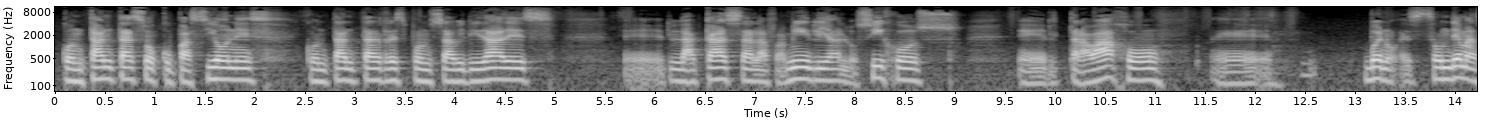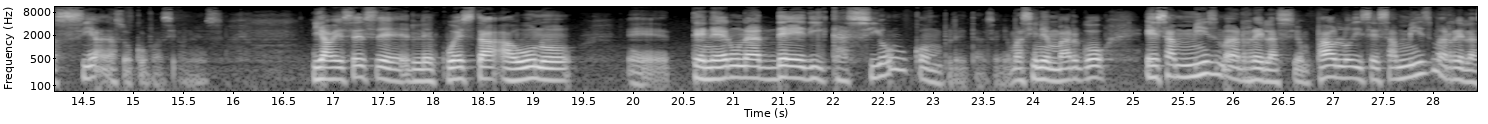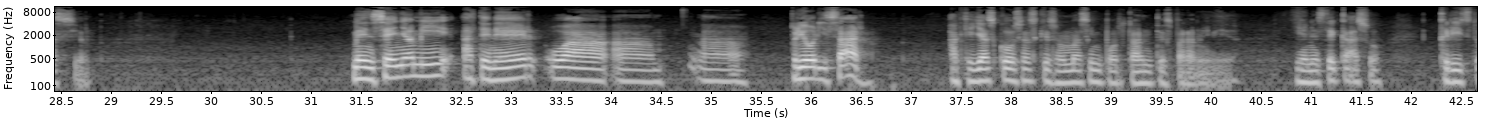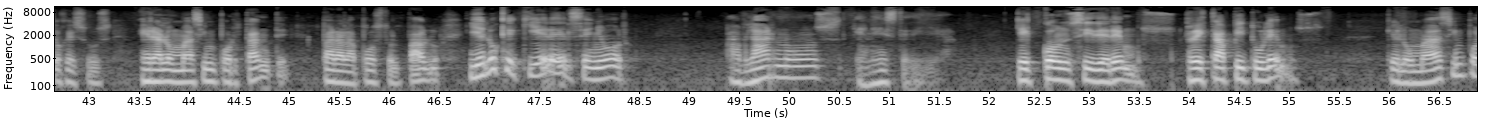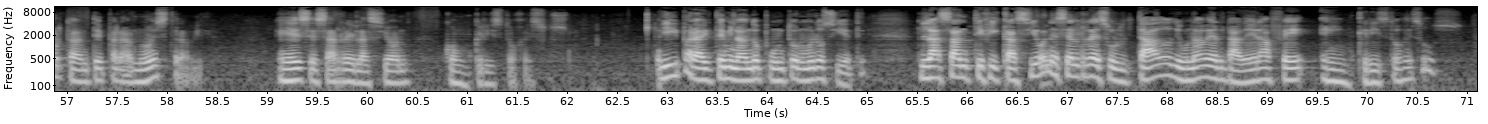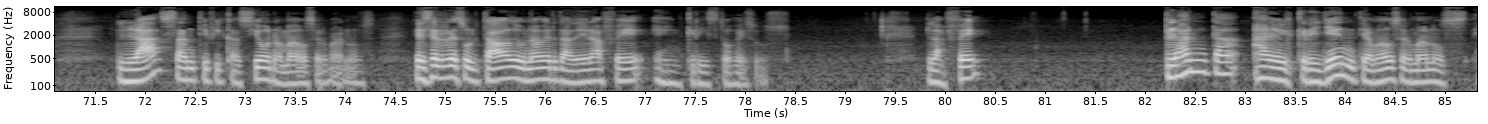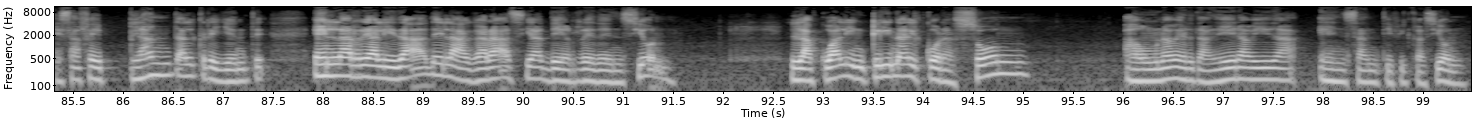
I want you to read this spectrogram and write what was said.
Con tantas ocupaciones, con tantas responsabilidades, eh, la casa, la familia, los hijos, el trabajo, eh, bueno, son demasiadas ocupaciones. Y a veces eh, le cuesta a uno tener una dedicación completa al Señor. Mas, sin embargo, esa misma relación, Pablo dice, esa misma relación me enseña a mí a tener o a, priorizar aquellas cosas que son más importantes para mi vida. Y en este caso, Cristo Jesús era lo más importante para el apóstol Pablo. Y es lo que quiere el Señor, hablarnos en este día. Que consideremos, recapitulemos que lo más importante para nuestra vida es esa relación con Cristo Jesús. Y para ir terminando, punto número 7. La santificación es el resultado de una verdadera fe en Cristo Jesús. La santificación, amados hermanos, es el resultado de una verdadera fe en Cristo Jesús. La fe planta al creyente, amados hermanos, esa fe planta al creyente en la realidad de la gracia de redención, la cual inclina el corazón a una verdadera vida en santificación,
